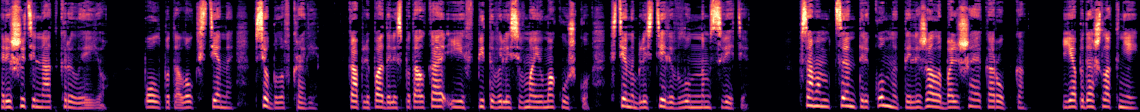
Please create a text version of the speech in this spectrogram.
решительно открыла ее. Пол, потолок, стены — все было в крови. Капли падали с потолка и впитывались в мою макушку. Стены блестели в лунном свете. В самом центре комнаты лежала большая коробка. Я подошла к ней,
